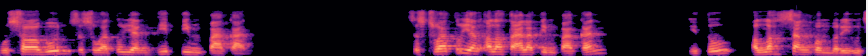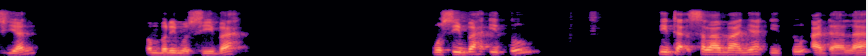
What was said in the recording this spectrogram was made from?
Musobun, sesuatu yang ditimpakan. Sesuatu yang Allah Ta'ala timpakan, itu Allah sang pemberi ujian, pemberi musibah, musibah itu tidak selamanya itu adalah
